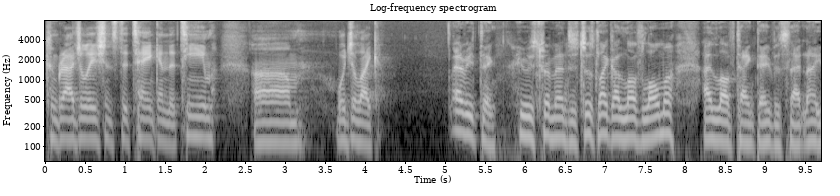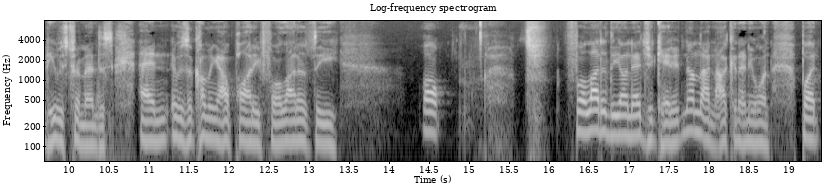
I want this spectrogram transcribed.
Congratulations to Tank and the team. Um, what'd you like? Everything. He was tremendous. Just like I love Loma, I love Tank Davis that night. He was tremendous. And it was a coming out party for a lot of the, well, for a lot of the uneducated, and I'm not knocking anyone, but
